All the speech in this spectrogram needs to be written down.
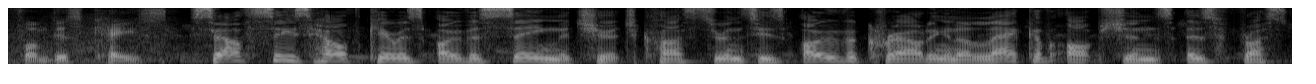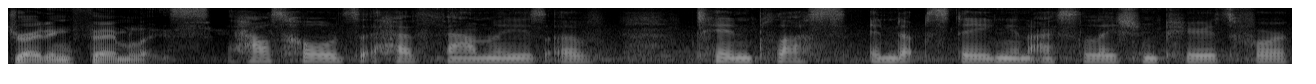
from this case. South Seas Healthcare is overseeing the church cluster and says overcrowding and a lack of options is frustrating families. Households that have families of 10 plus end up staying in isolation periods for,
